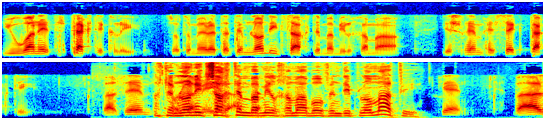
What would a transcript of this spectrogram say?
you won it tactically. זאת אומרת, אתם לא ניצחתם במלחמה, יש לכם הישג טקטי. אתם לא ניצחתם במלחמה באופן דיפלומטי. כן, ואז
